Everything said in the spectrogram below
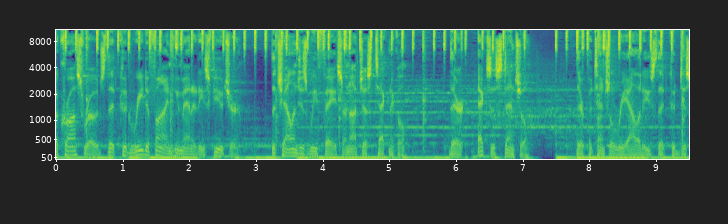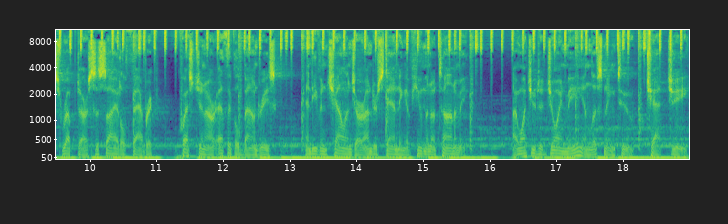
a crossroads that could redefine humanity's future. The challenges we face are not just technical, they're existential. They're potential realities that could disrupt our societal fabric, question our ethical boundaries, and even challenge our understanding of human autonomy. I want you to join me in listening to ChatG.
